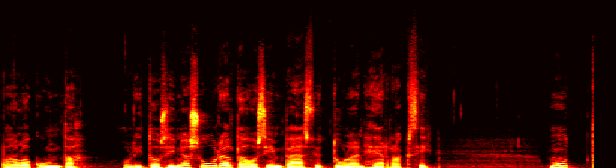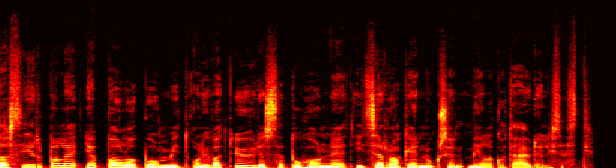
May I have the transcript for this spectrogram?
Palokunta oli tosin jo suurelta osin päässyt tulen herraksi – mutta sirpale ja palopommit olivat yhdessä tuhonneet itse rakennuksen melko täydellisesti.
